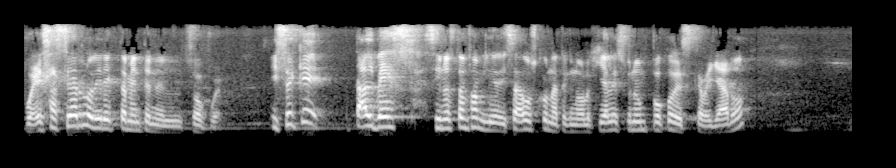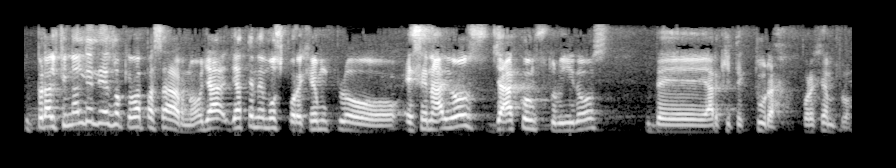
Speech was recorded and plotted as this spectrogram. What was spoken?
puedes hacerlo directamente en el software. Y sé que tal vez, si no están familiarizados con la tecnología, les suena un poco descabellado, pero al final del día es lo que va a pasar, ¿no? Ya, ya tenemos, por ejemplo, escenarios ya construidos de arquitectura, por ejemplo.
